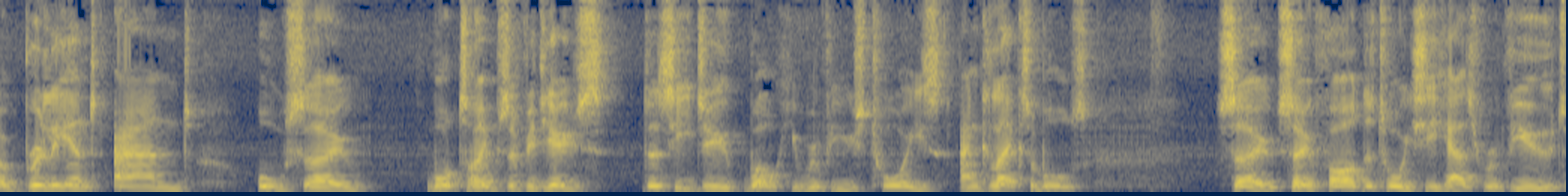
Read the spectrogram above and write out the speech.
are brilliant. And also, what types of videos does he do? Well, he reviews toys and collectibles. So, so far the toys he has reviewed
